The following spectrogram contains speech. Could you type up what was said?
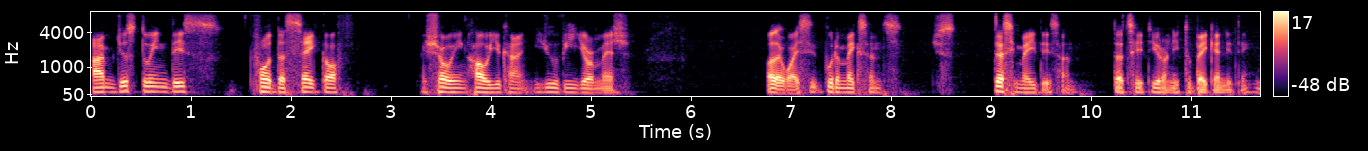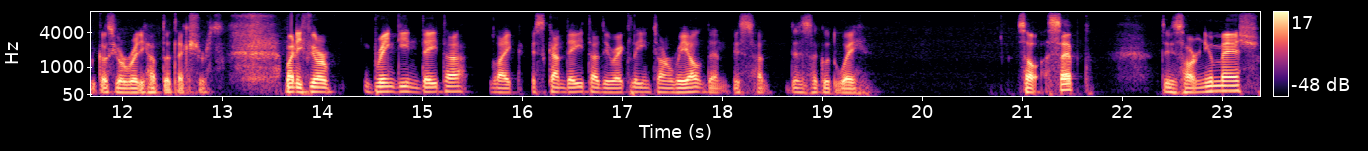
I'm just doing this for the sake of showing how you can UV your mesh. Otherwise, it wouldn't make sense. Just decimate this and that's it. You don't need to bake anything because you already have the textures. But if you're bring in data like scan data directly into Unreal, then this, this is a good way. So accept, this is our new mesh.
